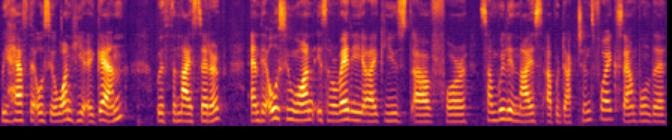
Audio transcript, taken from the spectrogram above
We have the OC1 here again with the nice setup. And the OC1 is already like used uh, for some really nice uh, productions. For example, the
